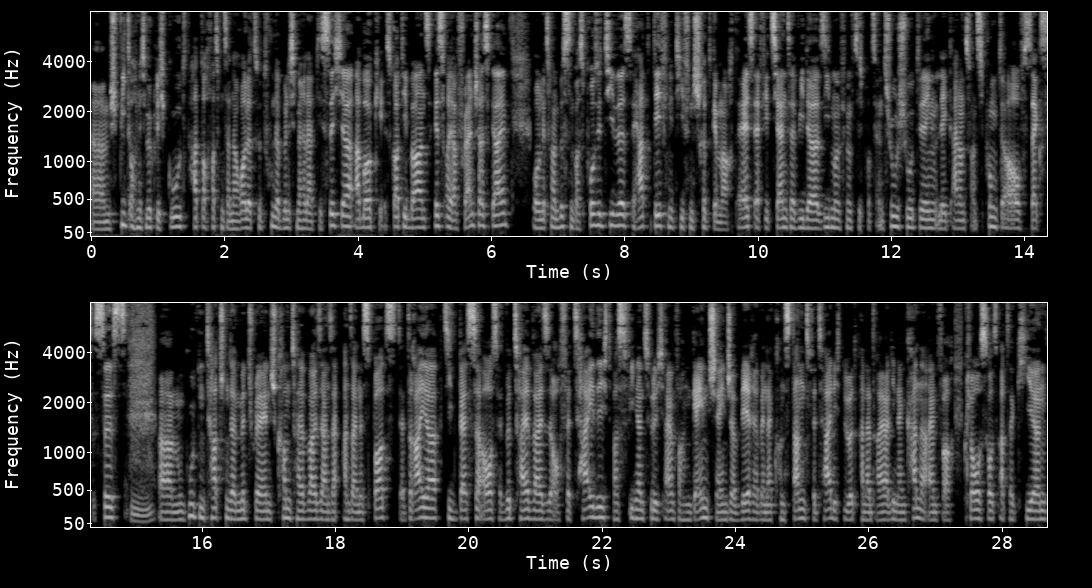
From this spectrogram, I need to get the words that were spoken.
ähm, spielt auch nicht wirklich gut, hat auch was mit seiner Rolle zu tun, da bin ich mir relativ sicher. Aber okay, Scotty Barnes ist euer Franchise-Guy Und jetzt mal ein bisschen was Positives. Er hat definitiv einen Schritt gemacht. Er ist effizienter wieder, 57% True Shooting, legt 21 Punkte auf, 6 Assists, mhm. ähm, guten Touch in der Midrange, kommt teilweise an, an seine Spots. Der Dreier sieht besser aus, er wird teilweise auch verteidigt, was für ihn natürlich einfach ein Gamechanger wäre, wenn er konstant verteidigt wird an der Dreierlinie, dann kann er einfach Closeouts attackieren,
